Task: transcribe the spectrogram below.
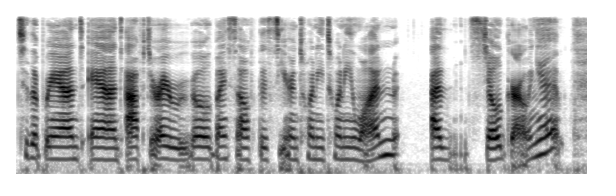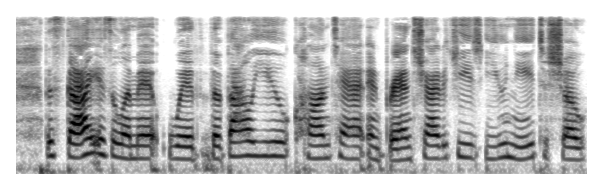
to the brand, and after I revealed myself this year in 2021, and still growing it. The sky is the limit with the value, content, and brand strategies you need to show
